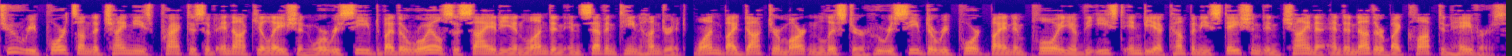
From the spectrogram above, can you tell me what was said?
Two reports on the Chinese practice of inoculation were received by the Royal Society in London in 1700, one by Dr. Martin Lister who received a report by an employee of the East India Company stationed in China and another by Clopton Havers.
